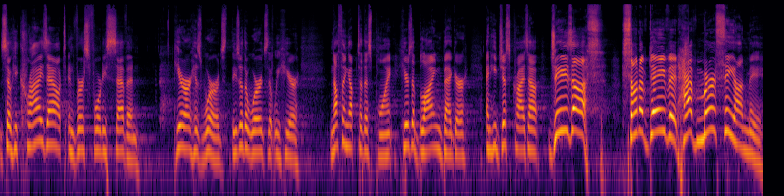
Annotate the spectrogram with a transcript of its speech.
So he cries out in verse 47. Here are his words. These are the words that we hear. Nothing up to this point. Here's a blind beggar, and he just cries out, Jesus, son of David, have mercy on me.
